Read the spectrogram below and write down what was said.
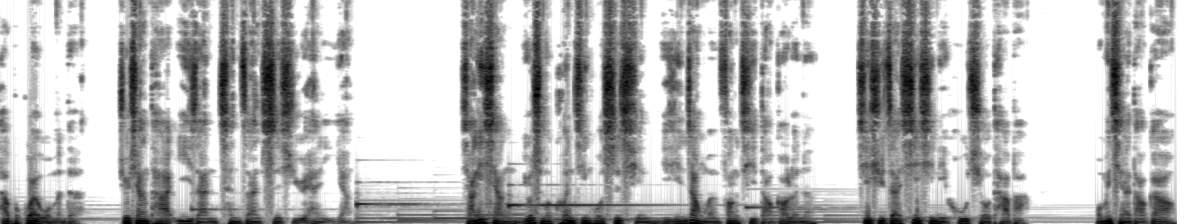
他不怪我们的，就像他依然称赞施洗约翰一样。想一想，有什么困境或事情已经让我们放弃祷告了呢？继续在信心里呼求他吧。我们一起来祷告：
